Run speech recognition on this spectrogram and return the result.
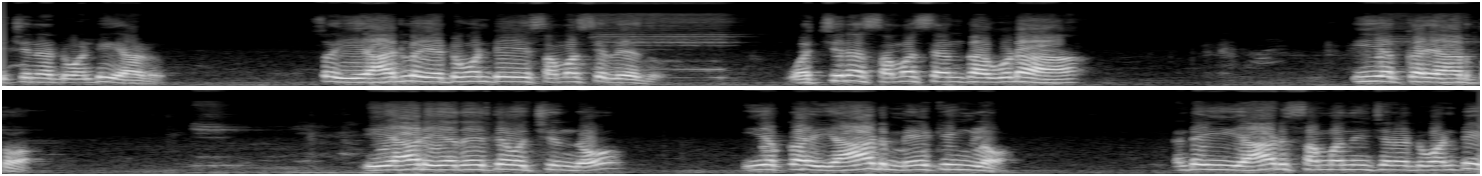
ఇచ్చినటువంటి యాడు. సో ఈ యాడ్లో ఎటువంటి సమస్య లేదు. వచ్చిన సమస్య అంతా కూడా ఈ యొక్క యాడ్తో. ఈ యాడ్ ఏదైతే వచ్చిందో ఈ యొక్క యాడ్ మేకింగ్లో అంటే ఈ యాడ్ సంబంధించినటువంటి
